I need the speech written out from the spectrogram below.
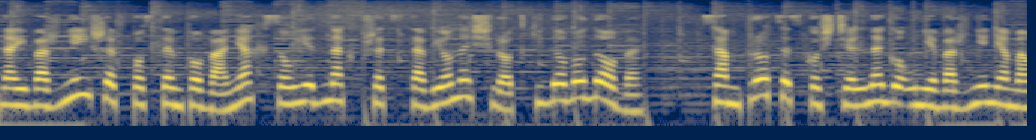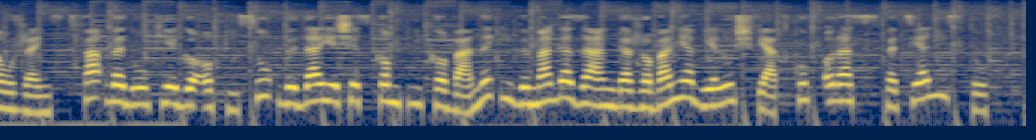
Najważniejsze w postępowaniach są jednak przedstawione środki dowodowe. Sam proces kościelnego unieważnienia małżeństwa, według jego opisu, wydaje się skomplikowany i wymaga zaangażowania wielu świadków oraz specjalistów.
